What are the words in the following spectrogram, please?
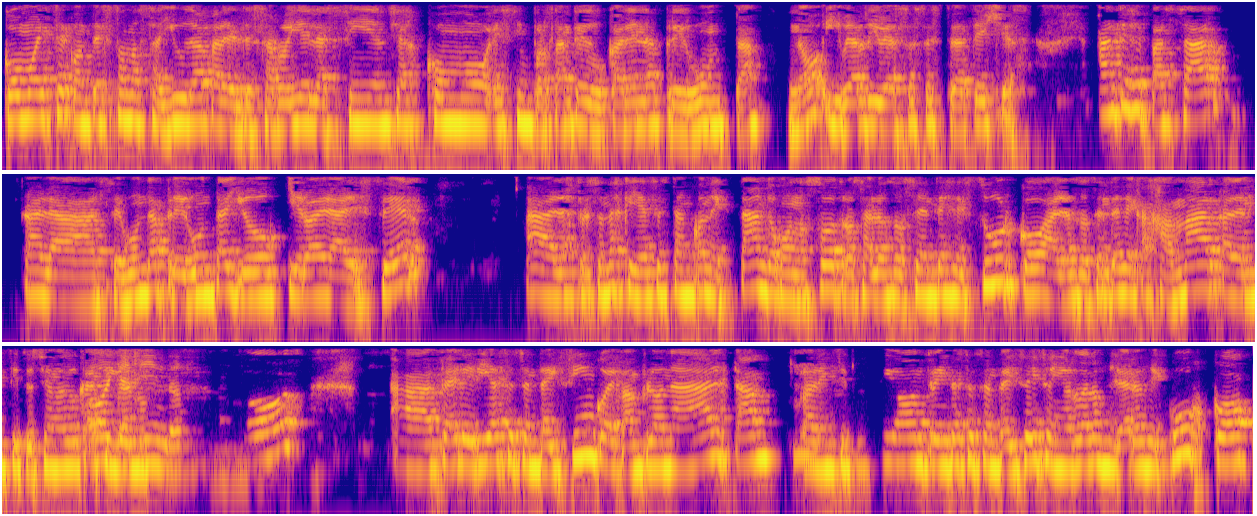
cómo este contexto nos ayuda para el desarrollo de las ciencias, cómo es importante educar en la pregunta, ¿no? Y ver diversas estrategias. Antes de pasar a la segunda pregunta, yo quiero agradecer a las personas que ya se están conectando con nosotros, a los docentes de Surco, a los docentes de Cajamarca, de la institución educativa. A Felería 65 de Pamplona Alta, a la institución 3066 Señor de los Milagros de Cusco,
